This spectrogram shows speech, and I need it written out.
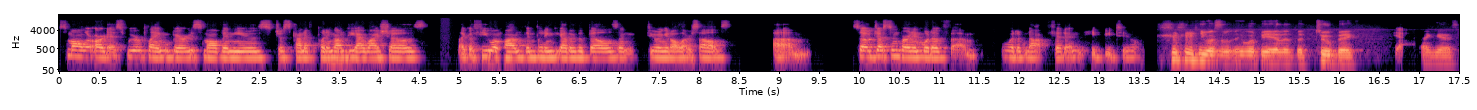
smaller artists, we were playing very small venues, just kind of putting on DIY shows, like a few a month, and putting together the bills and doing it all ourselves. Um, so Justin Vernon would have um, would have not fit in. He'd be too. he was he would be a little bit too big. Yeah, I guess.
